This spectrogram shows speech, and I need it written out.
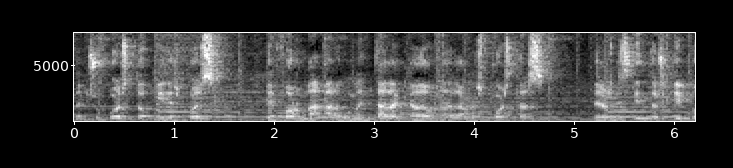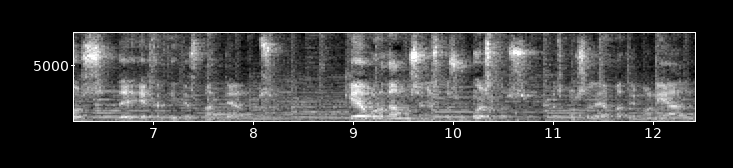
del supuesto y después de forma argumentada cada una de las respuestas de los distintos tipos de ejercicios planteados. ¿Qué abordamos en estos supuestos? Responsabilidad patrimonial,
